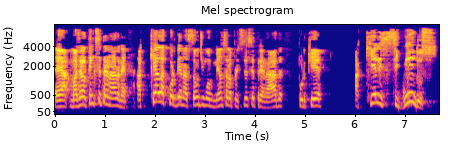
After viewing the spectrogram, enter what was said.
é, mas ela tem que ser treinada, né? Aquela coordenação de movimentos ela precisa ser treinada porque aqueles segundos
